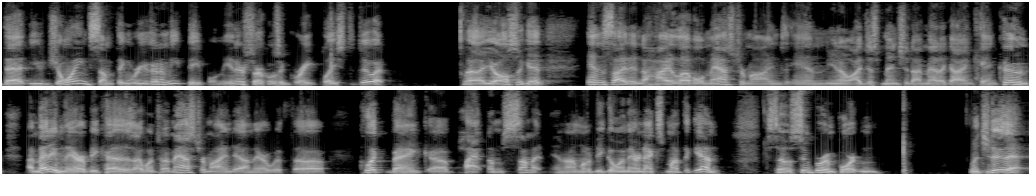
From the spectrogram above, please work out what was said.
that you join something where you're going to meet people. And the inner circle is a great place to do it. Uh, you also get insight into high level masterminds. And, you know, I just mentioned I met a guy in Cancun. I met him there because I went to a mastermind down there with uh, ClickBank uh, Platinum Summit, and I'm going to be going there next month again. So, super important that you do that.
